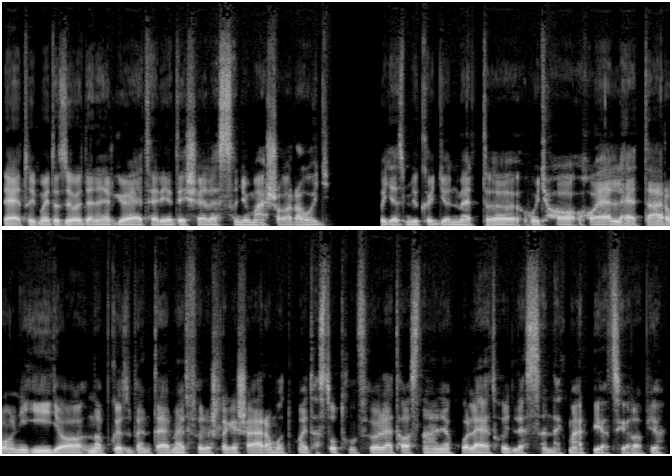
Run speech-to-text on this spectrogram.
Lehet, hogy majd a zöld energia elterjedése lesz a nyomás arra, hogy, hogy ez működjön, mert hogyha ha el lehet tárolni így a napközben termelt fölösleges áramot, majd azt otthon föl lehet használni, akkor lehet, hogy lesz ennek már piaci alapja.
